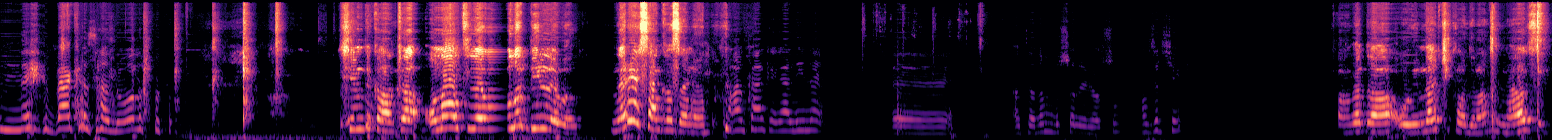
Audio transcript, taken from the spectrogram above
Ne? Ben kazandım oğlum. Şimdi kanka 16 level'a 1 level. Nereye sen kazanıyorsun? Tamam kanka gel yine eee, atalım bu son el olsun. Hazır çek. Kanka daha oyundan çıkmadı lan. Ne yazayım?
